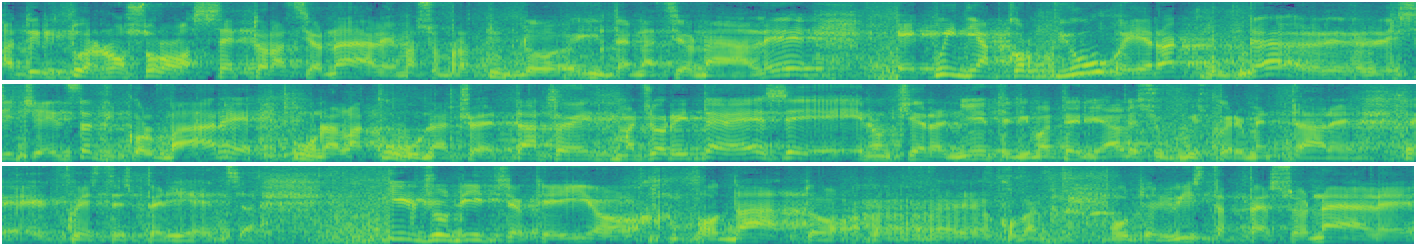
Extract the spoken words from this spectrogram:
addirittura non solo l'assetto nazionale ma soprattutto internazionale e quindi ancor più era acuta l'esigenza di colmare una lacuna, cioè tanto è maggiore interesse e non c'era niente di materiale su cui sperimentare eh, questa esperienza. Il giudizio che io ho dato eh, come punto di vista personale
